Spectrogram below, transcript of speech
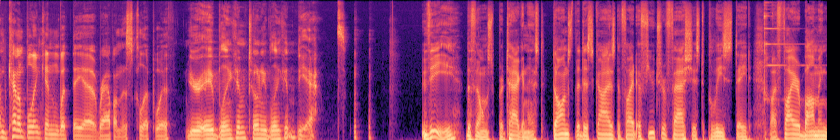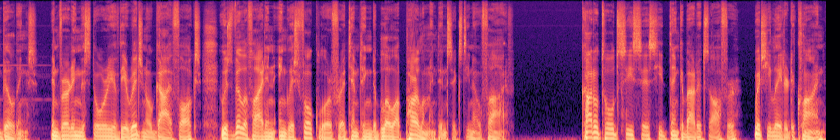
I'm kind of blinking what they uh, wrap on this clip with. You're a Lincoln, Tony Blinken? Yeah. V, the film's protagonist, dons the disguise to fight a future fascist police state by firebombing buildings, inverting the story of the original Guy Fawkes, who was vilified in English folklore for attempting to blow up Parliament in 1605. Cottle told CSIS he'd think about its offer, which he later declined,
